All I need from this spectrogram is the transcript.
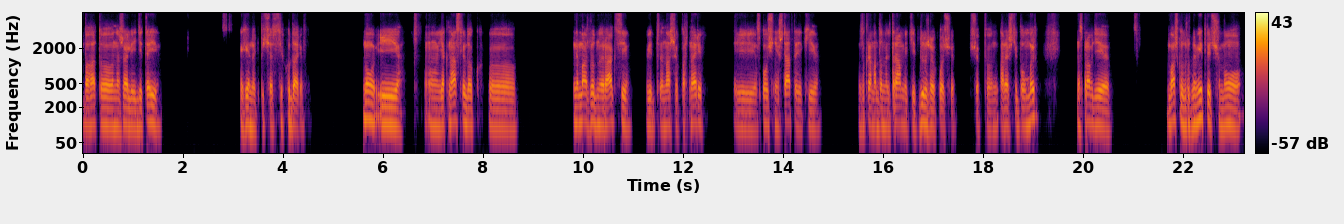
багато, на жаль, і дітей гинуть під час цих ударів. Ну і е, як наслідок нема жодної реакції від наших партнерів і Сполучені Штати, які, зокрема, Дональд Трамп, який дуже хоче, щоб е, нарешті був мир. Насправді важко зрозуміти, чому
